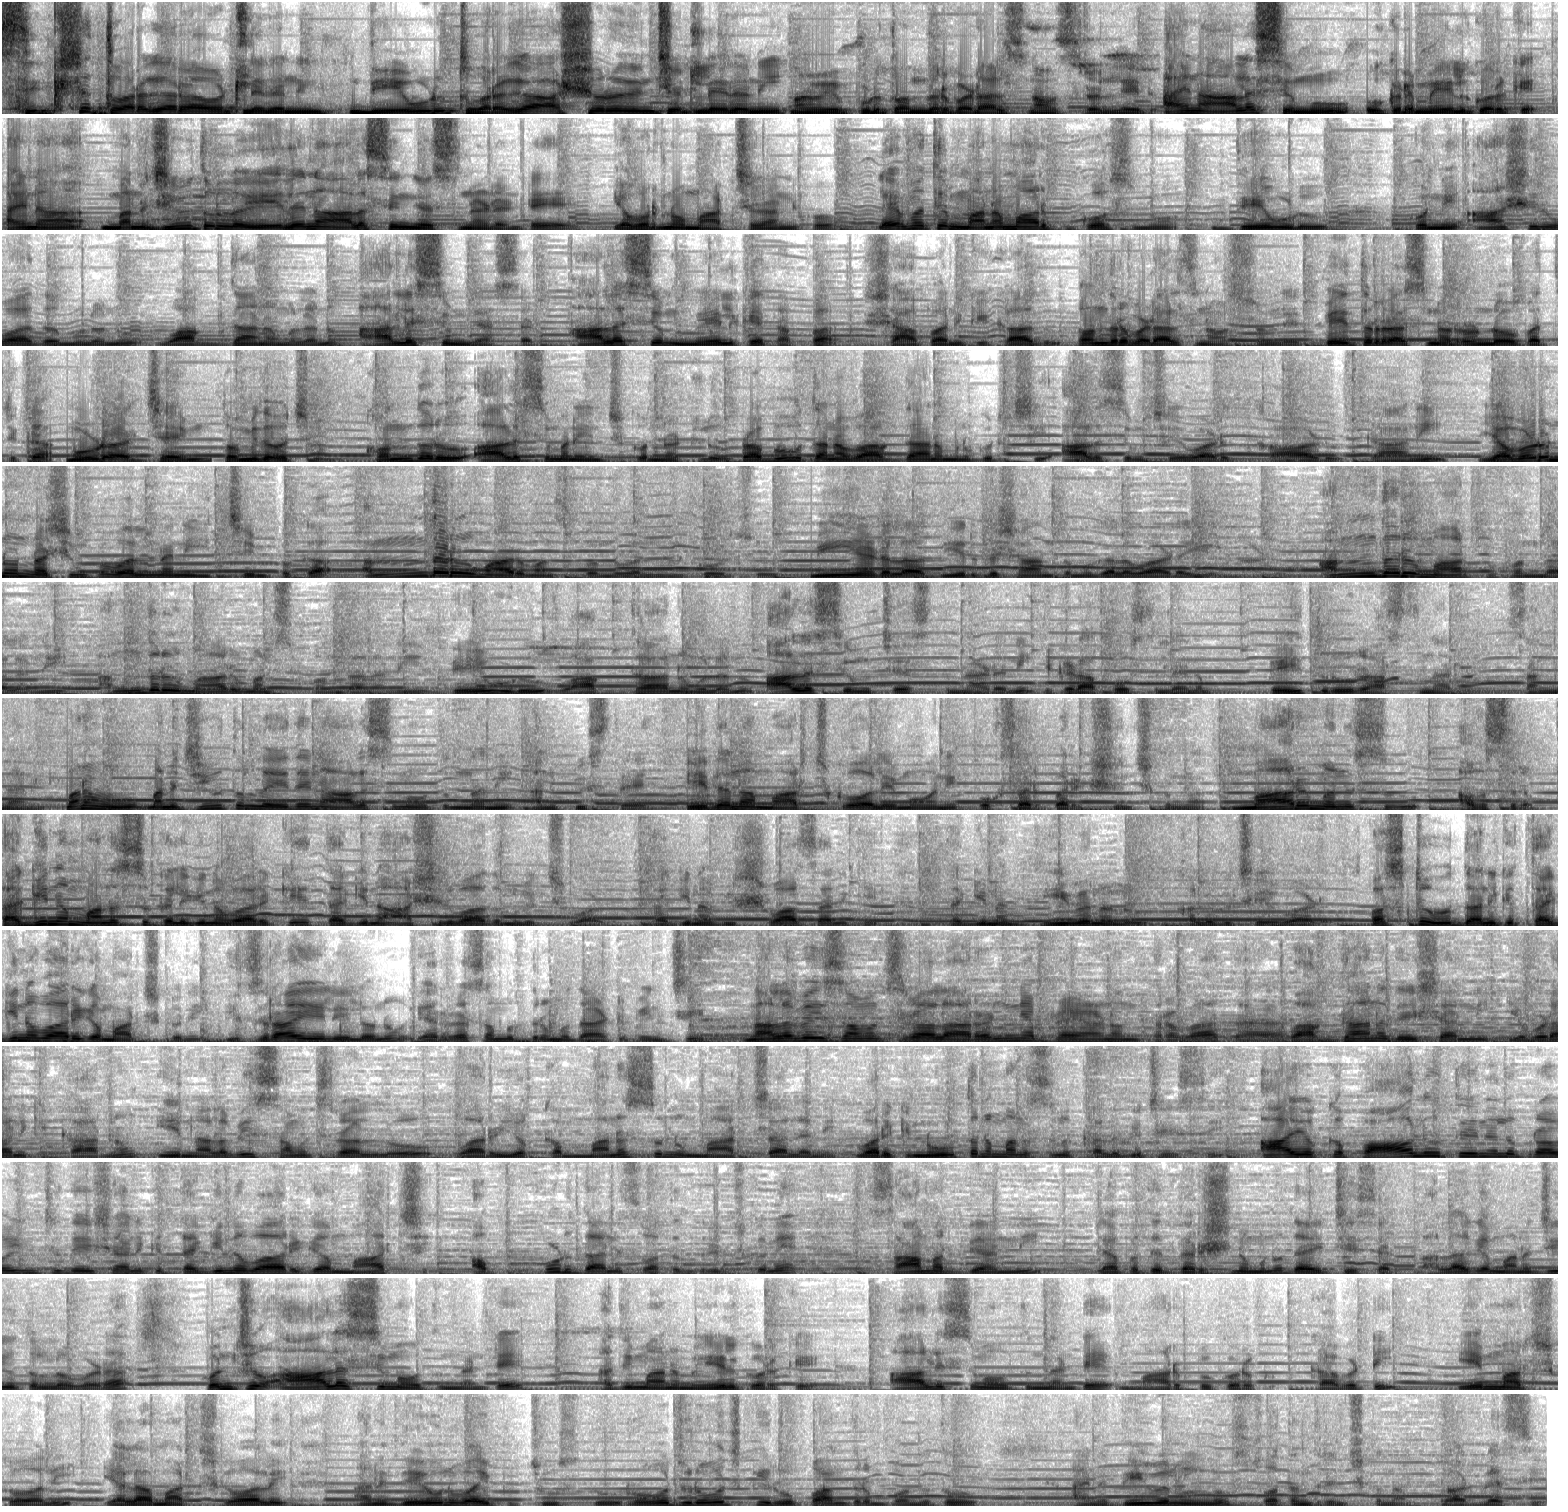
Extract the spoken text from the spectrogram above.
శిక్ష త్వరగా రావట్లేదని దేవుడు త్వరగా ఆశీర్వదించట్లేదని మనం ఎప్పుడు తొందరపడాల్సిన అవసరం లేదు. ఆయన ఆలస్యము ఒకరి మేలు కొరకే. ఆయన మన జీవితంలో ఏదైనా ఆలస్యం చేస్తున్నాడంటే ఎవరినో మార్చడానికో లేకపోతే మన మార్పు కోసమో దేవుడు కొన్ని ఆశీర్వాదములను వాగ్దానములను ఆలస్యం చేస్తాడు. ఆలస్యం మేలుకే తప్ప శాపానికి కాదు తొందరపడాల్సిన అవసరం లేదు. పేతురు రాసిన రెండవ పత్రిక మూడో అధ్యాయం తొమ్మిదో వచనం. కొందరు ఆలస్యమని ఎంచుకున్నట్లు ప్రభువు తన వాగ్దానమును గురించి ఆలస్యం చేయవాడు కాడు. కానీ ఎవడును నశింపవలనని ఇచ్చింపక అందరూ మారు మనసు పొందవలని కోర్చు మీ ఎడల దీర్ఘశాంతము గలవాడై అందరూ మార్పు పొందాలని అందరూ మారు మనసు పొందాలని దేవుడు వాగ్దానములను ఆలస్యం చేస్తున్నాడని ఇక్కడ అపోస్తులైన పేతురు రాస్తున్నారు సంఘానికి. మనము మన జీవితంలో ఏదైనా ఆలస్యం అవుతుందని అనిపిస్తే ఏదైనా మార్చుకోవాలేమో అని ఒకసారి పరీక్షించుకున్నాం. మారు మనసు అవసరం. తగిన మనస్సు కలిగిన వారికి తగిన ఆశీర్వాదములు ఇచ్చేవాడు. తగిన విశ్వాసానికి తగిన దీవెనలు కలుగు చేయవాడు. ఫస్ట్ దానికి తగిన వారిగా మార్చుకుని ఇజ్రాయేలీలను ఎర్ర సముద్రము దాటిపించి నలభై సంవత్సరాల అరణ్య ప్రయాణం తర్వాత వాగ్దాన దేశాన్ని ఇవ్వడానికి కారణం ఈ నలభై సంవత్సరాల్లో వారి యొక్క మనస్సును మార్చాలని వారికి నూతన మనసును కలుగు చేసి ఆ యొక్క పాలు తేనెలు ప్రవహించే దేశానికి తగిన వారిగా మార్చి అప్పుడు దాన్ని స్వతంత్రించుకునే సామర్థ్యాన్ని లేకపోతే దర్శనమును దయచేశారు. అలాగే మన జీవితంలో కూడా కొంచెం ఆలస్యం అవుతుందంటే అది మన మేలు కొరకే. ఆలస్యం అవుతుందంటే మార్పు కొరకు. కాబట్టి ఏం మార్చుకోవాలి? ఎలా మార్చుకోవాలి? అని దేవుని వైపు చూస్తూ రోజు రోజుకి రూపాంతరం పొందుతూ ఆయన దీవెనలను స్వతంత్రించుకుందాం. God bless you.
